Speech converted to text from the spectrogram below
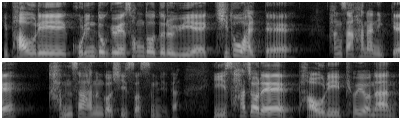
이 바울이 고린도 교회 성도들을 위해 기도할 때 항상 하나님께 감사하는 것이 있었습니다. 이 사절에 바울이 표현한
